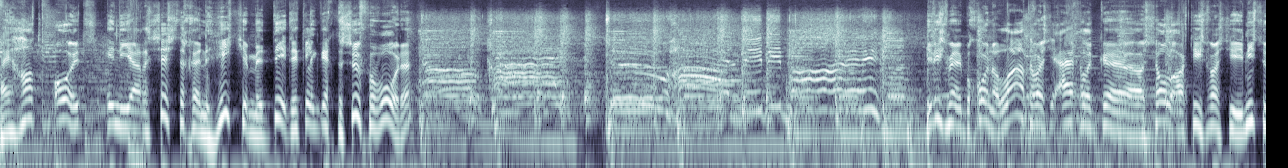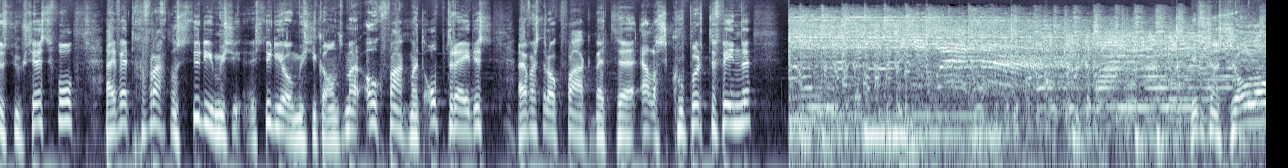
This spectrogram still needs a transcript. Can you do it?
Hij had ooit in de jaren 60 een hitje met dit. Dit klinkt echt te suf voor woorden. Hier is mee begonnen. Later was hij eigenlijk eh, als solo-artiest was hij niet zo succesvol. Hij werd gevraagd als studiomuzikant, maar ook vaak met optredens. Hij was er ook vaak met eh, Alice Cooper te vinden. Dit is een solo.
